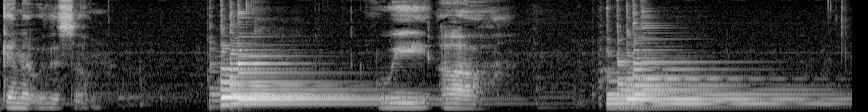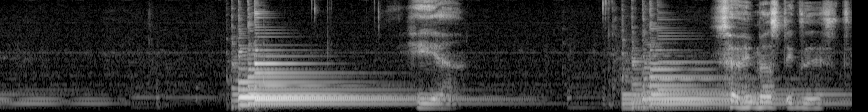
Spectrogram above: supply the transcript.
Came up with this song. We are. Here. So we must exist.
